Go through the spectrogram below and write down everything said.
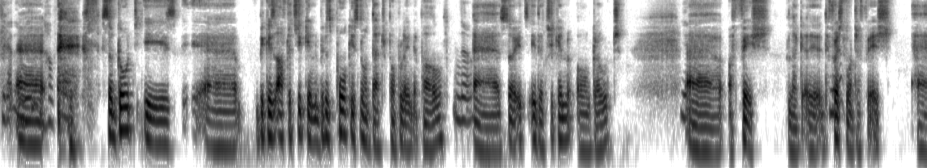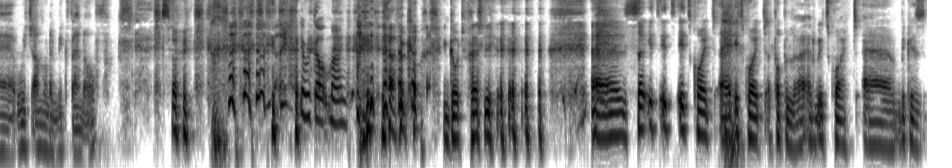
To get the meat and Uh, so goat is uh, because after chicken, because pork is not that popular in Nepal. no. Uh, so it's either chicken or goat, Yeah. uh, or fish, like uh, the freshwater fish, uh, which I'm not a big fan of. so You're a goat man. a goat, goat uh, so it's it's it's quite uh, it's quite popular and it's quite uh, because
